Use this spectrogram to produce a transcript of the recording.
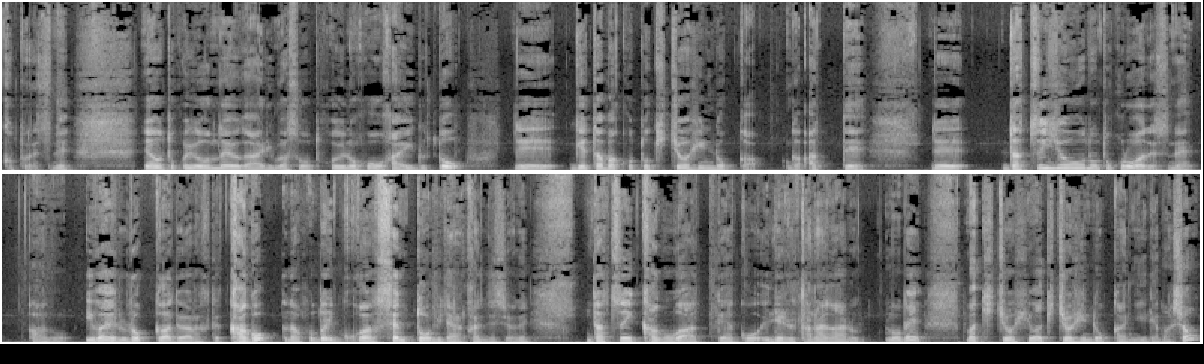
ことですね。で、男湯女湯があります。男湯の方入ると、で、下駄箱と貴重品ロッカー、があって、で、脱衣場のところはですね、あの、いわゆるロッカーではなくてカゴ。な本当にここは銭湯みたいな感じですよね。脱衣カゴがあって、こう入れる棚があるので、まあ貴重品は貴重品ロッカーに入れましょうっ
